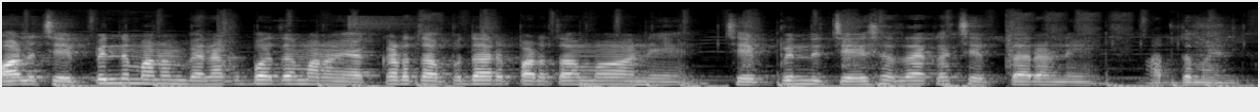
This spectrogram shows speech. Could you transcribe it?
వాళ్ళు చెప్పింది మనం వినకపోతే మనం ఎక్కడ తప్పుదారి పడతామో అని చెప్పింది చేసేదాకా చెప్తారని అర్థమైంది.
